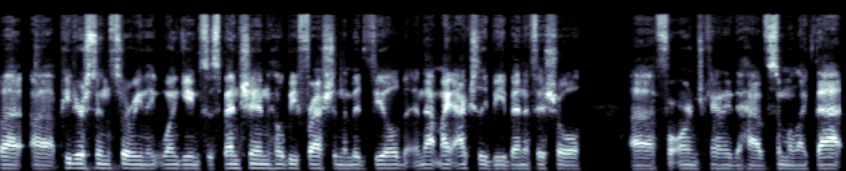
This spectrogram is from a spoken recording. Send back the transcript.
but uh, Peterson serving the one game suspension, he'll be fresh in the midfield, and that might actually be beneficial uh, for Orange County to have someone like that.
